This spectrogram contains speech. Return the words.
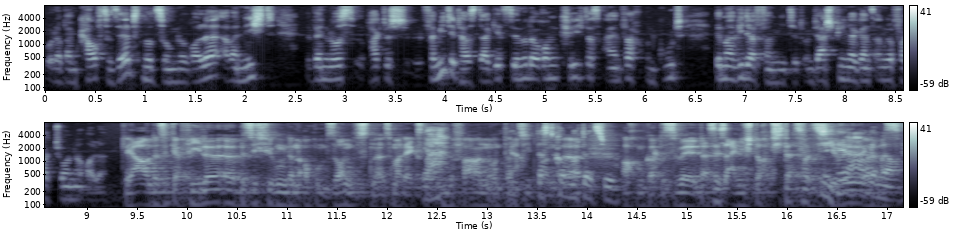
oder beim Kauf zur Selbstnutzung eine Rolle, aber nicht, wenn du es praktisch vermietet hast. Da geht es dir nur darum, kriege ich das einfach und gut immer wieder vermietet. Und da spielen ja ganz andere Faktoren eine Rolle. Ja, und da sind ja viele äh, Besichtigungen dann auch umsonst. Ne? Ist man extra ja. hingefahren und dann ja, sieht das man, kommt noch dazu. auch um Gottes Willen, das ist eigentlich doch nicht das, was ich hier ja, will oder genau. was,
